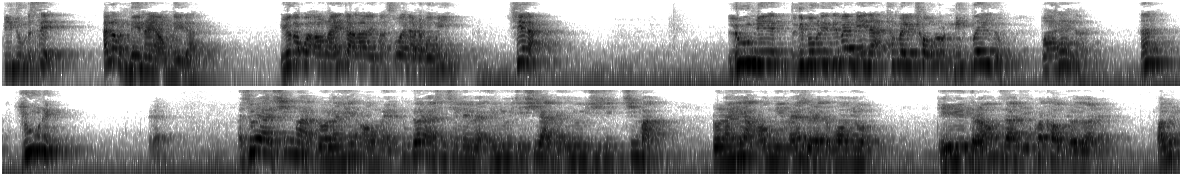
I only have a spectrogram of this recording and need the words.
ပြည်သူအစ်စ်အဲ့လိုနေနိုင်အောင်နေတာရွေးကောက်ပွဲအောင်နိုင်ကာလတွေမှာစွဲတာတပုံကြီးရှင်းလားလူမြင်ဒီမိုကရေစီမဲ့မြင်တာထမိန်ချုံလို့နီပိန်းလို့ပါတယ်လားဟမ်ယူနေ အစိုးရရှိမှတော်လိုင်းရင်အောင်မယ်သူပြောတာရှင်းရှင်းလေးပဲအင်ယူဂျီရှိရမယ်အင်ယူဂျီရှိမှတော်လိုင်းရင်အောင်မြင်မယ်ဆိုတဲ့သဘောမျိုးဒီတရောင်းစားဒီခွက်ခောက်ပြောသွားတယ်ဘာဖြစ်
